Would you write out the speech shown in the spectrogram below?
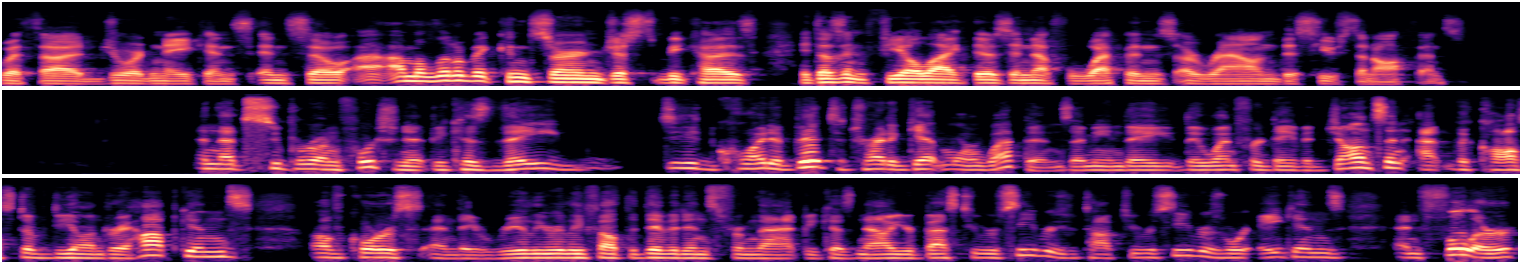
with uh, Jordan Akins. And so I'm a little bit concerned just because it doesn't feel like there's enough weapons around this Houston offense. And that's super unfortunate because they did quite a bit to try to get more weapons. I mean, they they went for David Johnson at the cost of DeAndre Hopkins, of course, and they really really felt the dividends from that because now your best two receivers, your top two receivers were Akins and Fuller,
